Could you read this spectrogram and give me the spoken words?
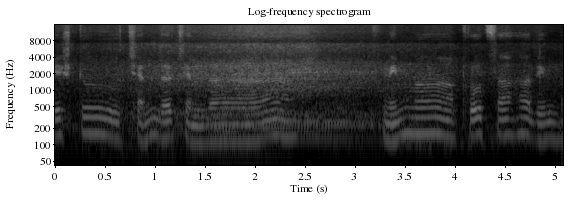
ಎಷ್ಟು ಚಂದ ಚಂದ. ನಿಮ್ಮ ಪ್ರೋತ್ಸಾಹದಿಂದ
